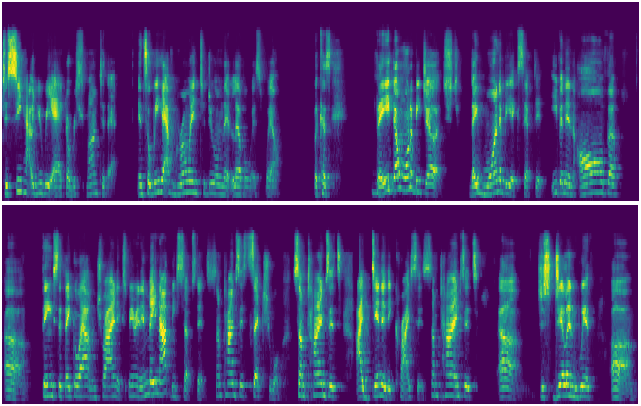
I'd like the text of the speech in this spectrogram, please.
to see how you react or respond to that. And so we have growing to do on that level as well, because they don't want to be judged. They want to be accepted, even in all the uh, things that they go out and try and experience. It may not be substance. Sometimes it's sexual. Sometimes it's identity crisis. Sometimes it's um, just dealing with um,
